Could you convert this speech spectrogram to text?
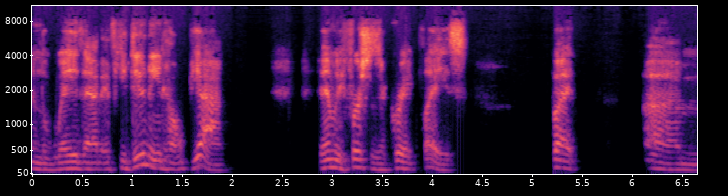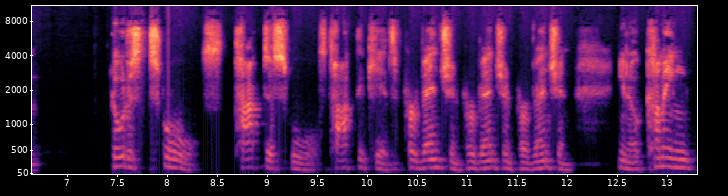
in the way that if you do need help, yeah, Family First is a great place. But um, go to schools, talk to schools, talk to kids, prevention, prevention, prevention. You know, coming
